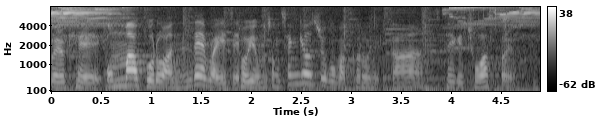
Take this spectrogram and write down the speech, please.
왜 이렇게 엄마 보러 왔는데 막 이제 저희 엄청 챙겨주고 막 그러니까 되게 좋았어요.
